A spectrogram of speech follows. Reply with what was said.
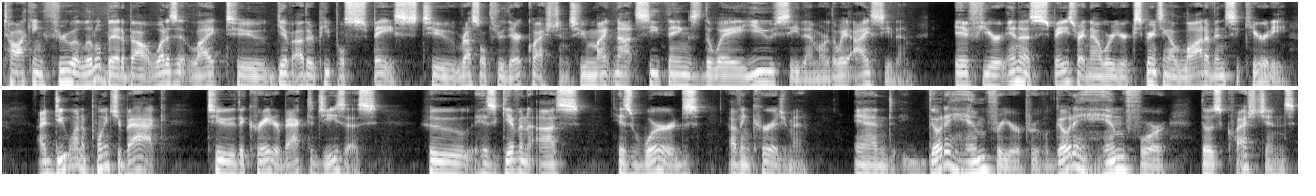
talking through a little bit about what is it like to give other people space to wrestle through their questions who might not see things the way you see them or the way I see them if you're in a space right now where you're experiencing a lot of insecurity, I do want to point you back to the Creator, back to Jesus, who has given us his words of encouragement. And go to him for your approval. Go to him for those questions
